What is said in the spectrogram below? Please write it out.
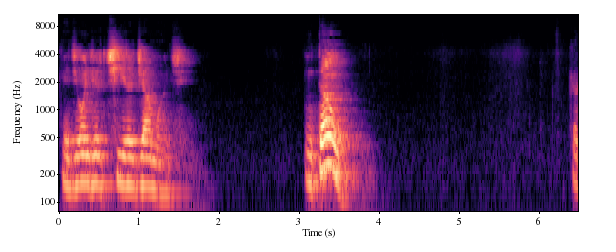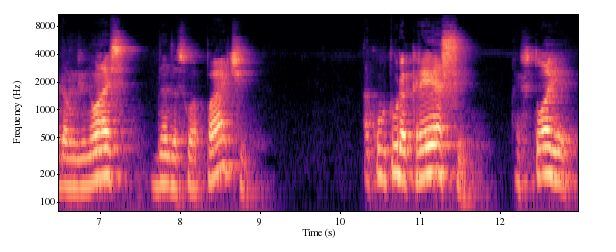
que é de onde ele tira diamante. Então, cada um de nós, dando a sua parte, a cultura cresce, a história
